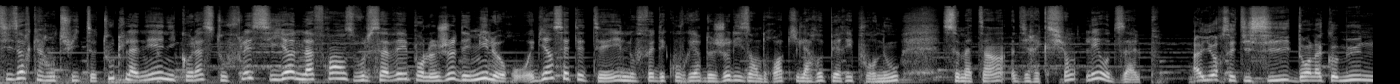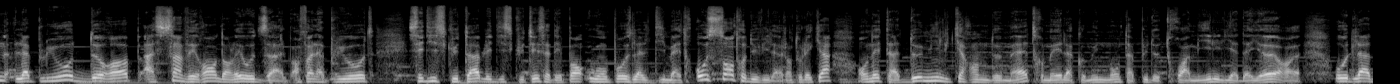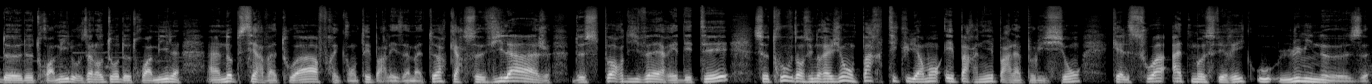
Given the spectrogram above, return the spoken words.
6h48, toute l'année, Nicolas Stoufflet sillonne la France, vous le savez, pour le jeu des 1000 euros. Eh bien, cet été, il nous fait découvrir de jolis endroits qu'il a repérés pour nous. Ce matin, direction les Hautes-Alpes. Ailleurs, c'est ici, dans la commune la plus haute d'Europe, à Saint-Véran, dans les Hautes-Alpes. Enfin, la plus haute, c'est discutable et discuté, ça dépend où on pose l'altimètre. Au centre du village, en tous les cas, on est à 2042 mètres, mais la commune monte à plus de 3000. Il y a d'ailleurs, euh, au-delà de, de 3000, aux alentours de 3000, un observatoire fréquenté par les amateurs, car ce village de sport d'hiver et d'été se trouve dans une région particulièrement épargnée par la pollution, qu'elle soit atmosphérique ou lumineuse.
